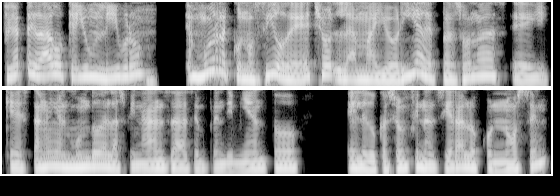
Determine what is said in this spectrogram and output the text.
Fíjate, Dago, que hay un libro es muy reconocido. De hecho, la mayoría de personas eh, que están en el mundo de las finanzas, emprendimiento, eh, la educación financiera lo conocen,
